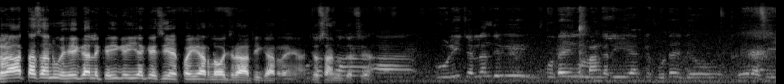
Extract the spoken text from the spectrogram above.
ਰਾਤ ਤਾਂ ਸਾਨੂੰ ਇਹ ਗੱਲ ਕਹੀ ਗਈ ਹੈ ਕਿ ਅਸੀਂ ਐਫ ਆਈ ਆਰ ਲੌਜ ਰਾਤ ਹੀ ਕਰ ਰਹੇ ਹਾਂ ਜੋ ਸਾਨੂੰ ਦੱਸਿਆ। ਗੋਲੀ ਚੱਲਣ ਦੀ ਵੀ ਫੁਟੇਜ ਮੰਗ ਰਹੀ ਹੈ ਕਿ ਫੁਟੇਜ ਦਿਓ ਫਿਰ ਅਸੀਂ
